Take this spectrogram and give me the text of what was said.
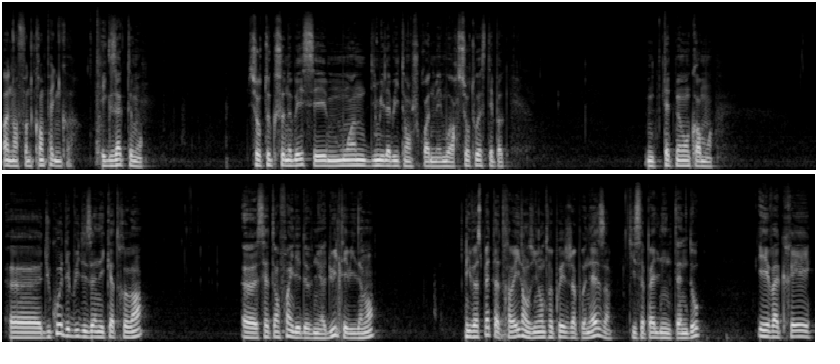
Un enfant de campagne, quoi. Exactement. Surtout que Sonobe, c'est moins de 10 000 habitants, je crois, de mémoire, surtout à cette époque. Peut-être même encore moins. Euh, du coup, au début des années 80, euh, cet enfant, il est devenu adulte, évidemment. Il va se mettre à travailler dans une entreprise japonaise qui s'appelle Nintendo. Et va créer,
